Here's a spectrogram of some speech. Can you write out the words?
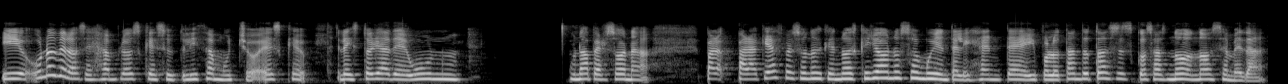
Y uno de los ejemplos que se utiliza mucho es que la historia de un, una persona para, aquellas personas que no, es que yo no soy muy inteligente y por lo tanto todas esas cosas no, no se me dan.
